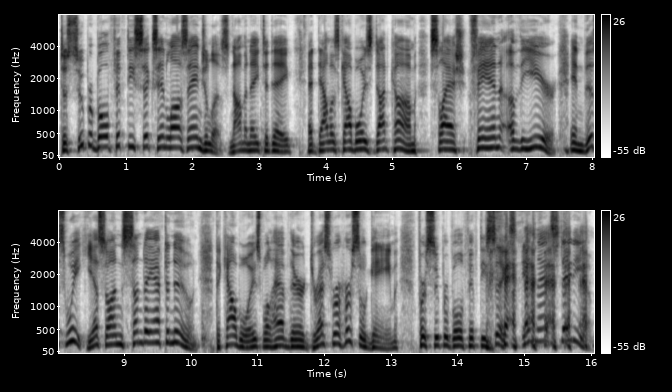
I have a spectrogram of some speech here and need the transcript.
to Super Bowl 56 in Los Angeles. Nominate today at DallasCowboys.com slash fan of the year. And this week, yes, on Sunday afternoon, the Cowboys will have their dress rehearsal game for Super Bowl 56 in that stadium,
